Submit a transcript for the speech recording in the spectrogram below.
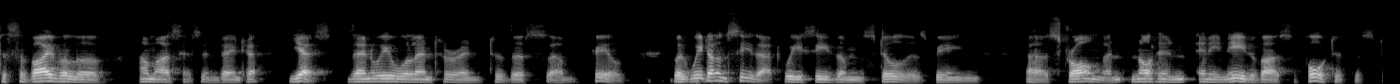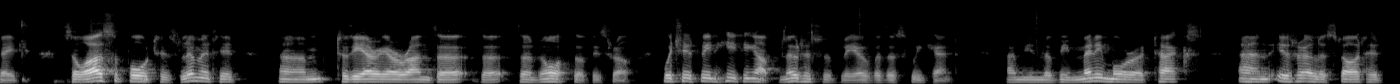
the survival of Hamas is in danger, yes, then we will enter into this um, field. But we don't see that. We see them still as being uh, strong and not in any need of our support at this stage. So our support is limited um, to the area around the, the, the north of Israel, which has been heating up noticeably over this weekend. I mean, there have been many more attacks, and Israel has started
